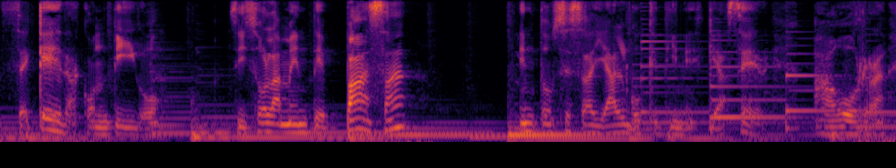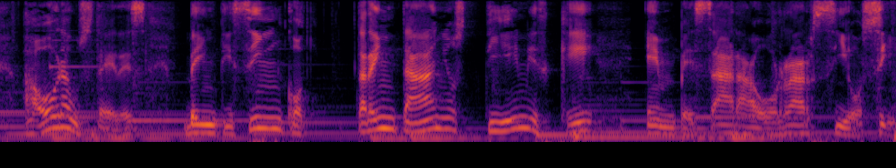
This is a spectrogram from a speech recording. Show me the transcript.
se queda contigo. Si solamente pasa, entonces hay algo que tienes que hacer. Ahorra. Ahora ustedes, 25, 30 años, tienes que empezar a ahorrar sí o sí.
